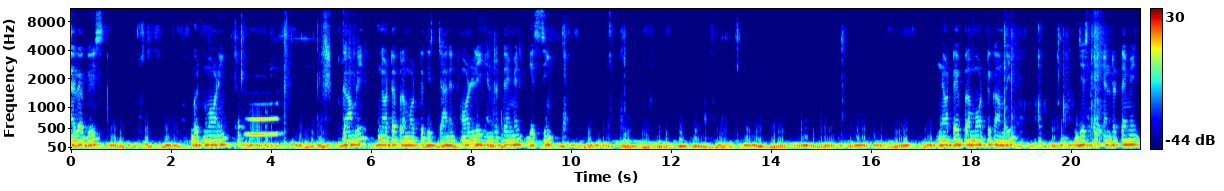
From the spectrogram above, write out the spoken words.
Hello guys. Good morning. Calmly not a promote to this channel only entertainment guessing. Not a promote calmly. Just entertainment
